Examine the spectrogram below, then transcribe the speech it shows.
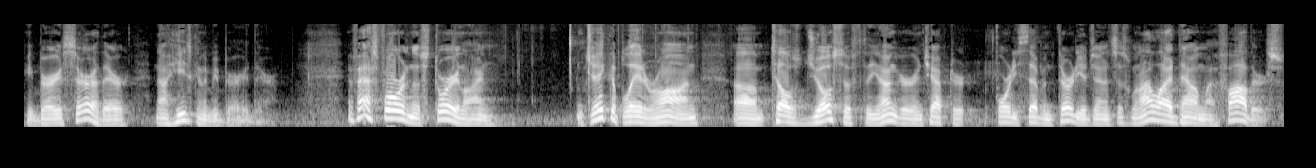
He buries Sarah there. Now he's going to be buried there. And fast forward in the storyline, Jacob later on um, tells Joseph the younger in chapter 47 30 of Genesis, When I lie down with my fathers,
